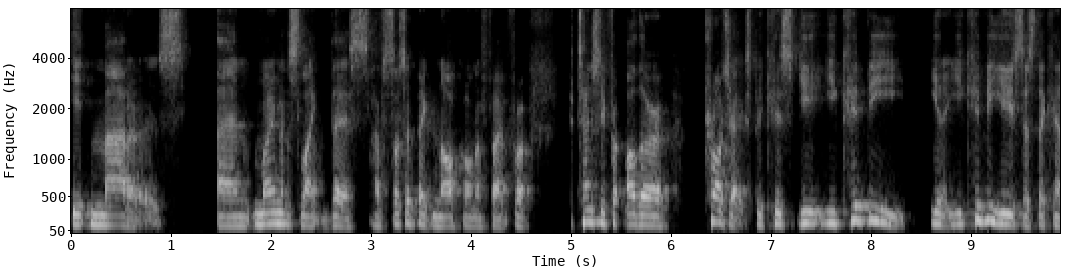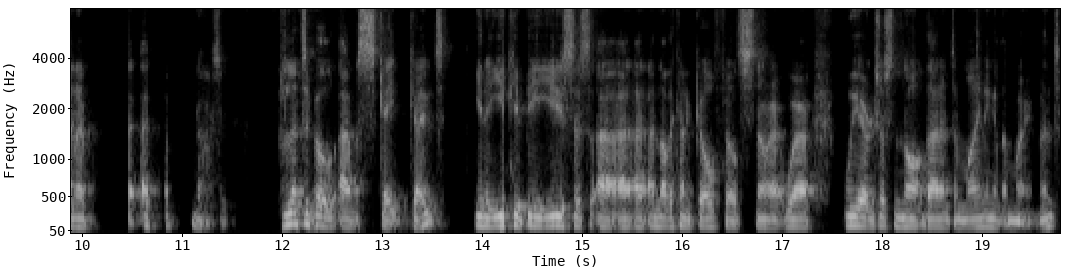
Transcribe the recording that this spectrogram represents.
it matters. And moments like this have such a big knock-on effect for potentially for other projects because you you could be you know you could be used as the kind of a, a, no, political um, scapegoat. You know, you could be used as another kind of Gold Fields scenario where we are just not that into mining at the moment,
